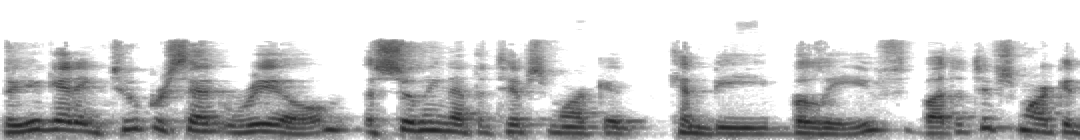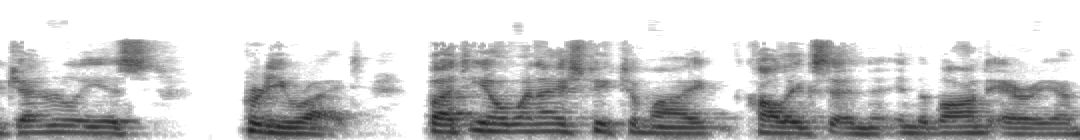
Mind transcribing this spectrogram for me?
So you're getting 2% real, assuming that the TIPS market can be believed, but the TIPS market generally is pretty right. But you know, when I speak to my colleagues in, in the bond area,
